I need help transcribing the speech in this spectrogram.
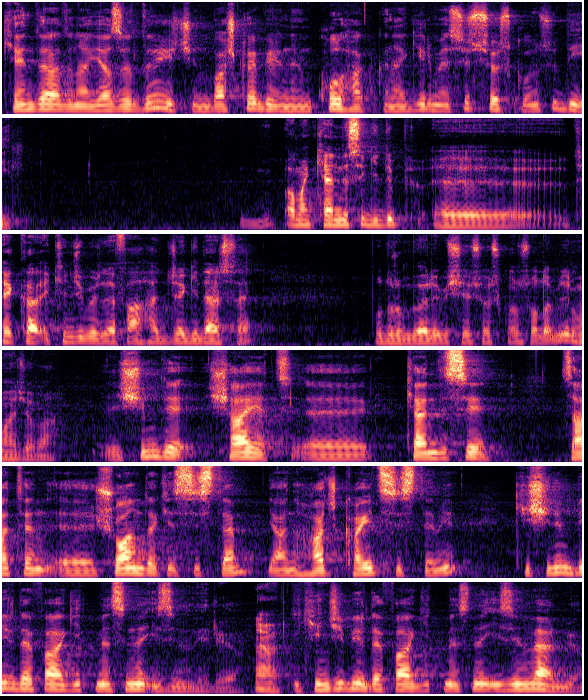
kendi adına yazıldığı için başka birinin kul hakkına girmesi söz konusu değil. Ama kendisi gidip e, tekrar ikinci bir defa hacca giderse bu durum böyle bir şey söz konusu olabilir mi acaba? E, Şimdi şayet e, kendisi zaten e, şu andaki sistem yani hac kayıt sistemi kişinin bir defa gitmesine izin veriyor. Evet. İkinci bir defa gitmesine izin vermiyor.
